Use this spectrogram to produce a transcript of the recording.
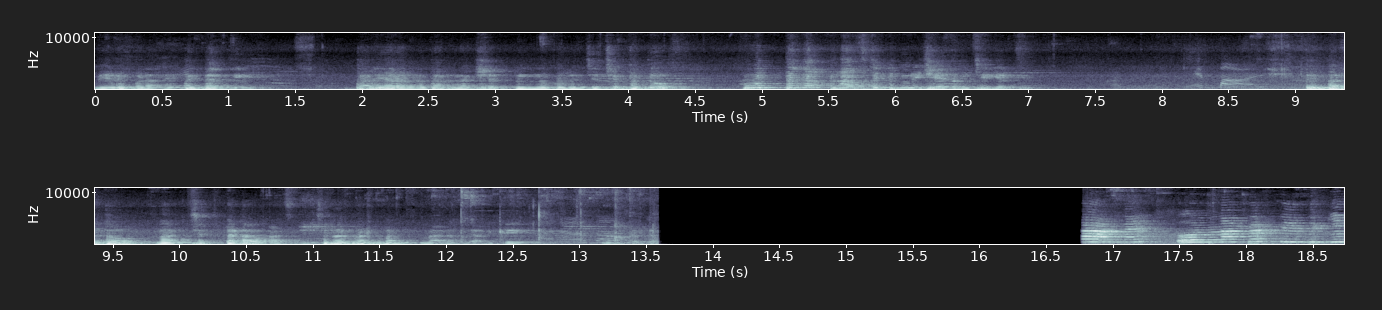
మీరు కూడా మీ పిల్లలకి పర్యావరణ పరిరక్షణ గురించి చెబుతూ పూర్తి చేయండి ఇంతటితో నాకు చక్కటి అవకాశం ఇచ్చినటువంటి మేడం గారికి ఉన్నత స్థితికి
